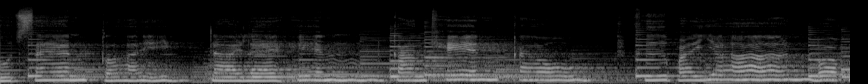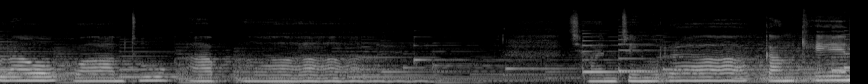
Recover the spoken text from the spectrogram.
สุดแสนไกล ได้แลเห็นกางเขนเก่า คือพยานบอกเล่าความทุกข์อับอายฉันจึงรักกางเขน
